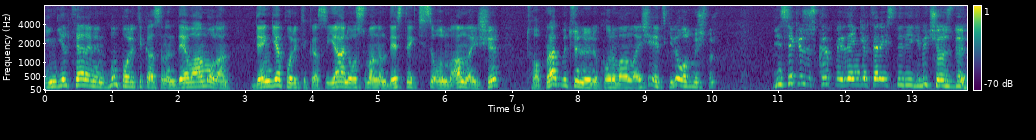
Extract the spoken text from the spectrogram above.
İngiltere'nin bu politikasının devamı olan denge politikası yani Osmanlı'nın destekçisi olma anlayışı toprak bütünlüğünü koruma anlayışı etkili olmuştur. 1841'de İngiltere istediği gibi çözdü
